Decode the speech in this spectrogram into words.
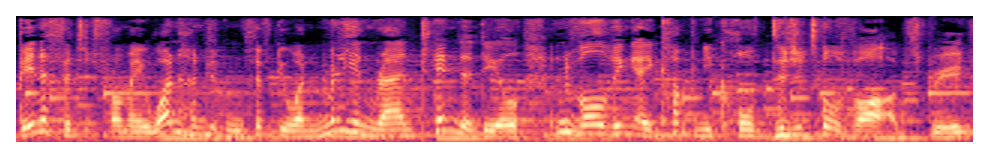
benefited from a 151 million rand tender deal involving a company called Digital Brew.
